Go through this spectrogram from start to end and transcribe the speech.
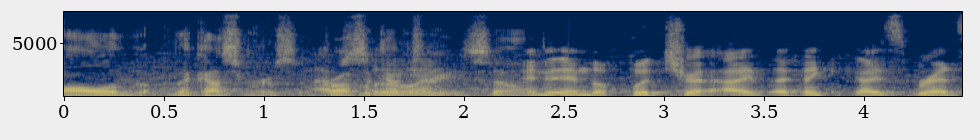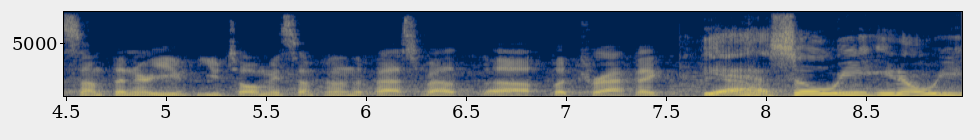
all of the customers across Absolutely. the country. So and, and the foot tra- I, I think I read something or you, you told me something in the past about uh, foot traffic. Yeah, so we you know we,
